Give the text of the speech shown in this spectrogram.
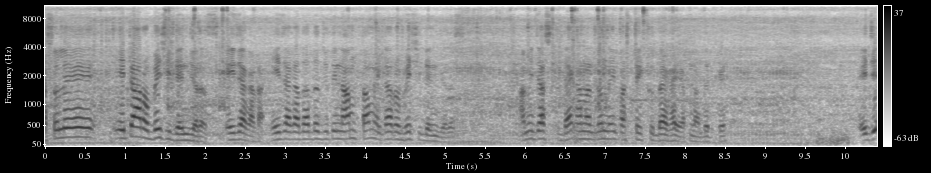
আসলে এটা আরও বেশি ডেঞ্জারাস এই জায়গাটা। এই জায়গাটাতে যদি নামতাম, এটা আরও বেশি ডেঞ্জারাস আমি জাস্ট দেখানোর জন্য এই পাশটা একটু দেখাই আপনাদেরকে। এই যে,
